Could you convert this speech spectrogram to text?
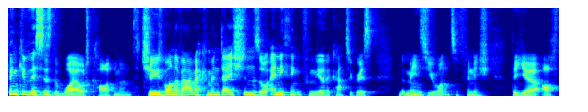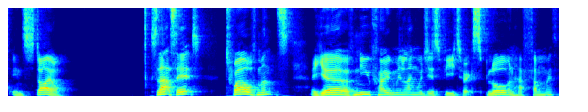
Think of this as the wildcard month. Choose one of our recommendations or anything from the other categories that means you want to finish the year off in style. So that's it 12 months, a year of new programming languages for you to explore and have fun with.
